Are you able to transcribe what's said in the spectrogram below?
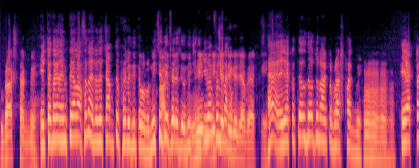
ব্রাশ থাকবে। এটা দেখেন তেল আছে না এটা চাপ দিয়ে ফেলে দিতে পারব। নিচে দিয়ে আচ্ছা, ফেলে দিও নিচে কীভাবে ফেলে দিকে যাবে আর কি। হ্যাঁ এই একটা তেল দেওয়ার জন্য একটা ব্রাশ থাকবে। এই একটা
